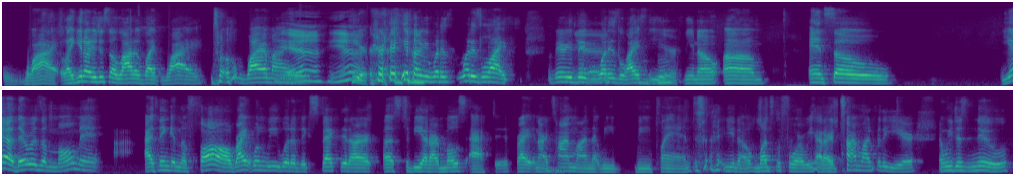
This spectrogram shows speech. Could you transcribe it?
why like you know it's just a lot of like why why am i yeah, yeah. here you know i mean what is what is life very big yeah. what is life mm-hmm. year you know um and so, yeah, there was a moment, I think in the fall, right when we would have expected our us to be at our most active, right? In our mm-hmm. timeline that we we planned, you know, months before we had our timeline for the year. And we just knew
